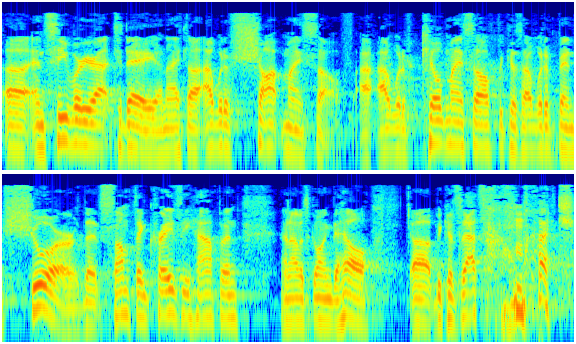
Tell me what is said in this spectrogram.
uh, and see where you're at today. And I thought I would have shot myself. I, I would have killed myself because I would have been sure that something crazy happened and I was going to hell. Uh, because that's how much,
